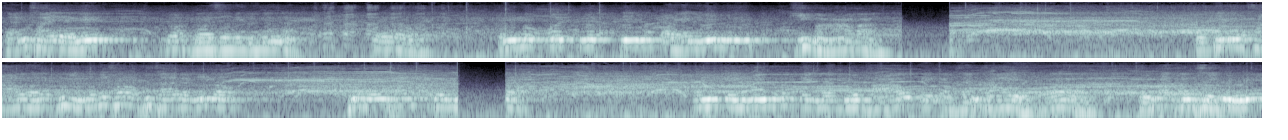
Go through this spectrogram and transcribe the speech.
แสนชัยอย่างนี้ยอดมวยสุรินทร์ทั้งนั้นน่ะเออแต่มึงมามามาตีมาต่อยกันอย่างนี้มึงขี้หมาป่ะ ผมตีกับสาวเหรอผู้หญิงก็ไม่ชอบผู้ชายแบบนี้หรอกผู้ชายหน้าเป็นมันเก่งมันต้องเก่งแบบบัวขาวเก่งแบบแสงไทยผมรักทำเสียงอยู่นี่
